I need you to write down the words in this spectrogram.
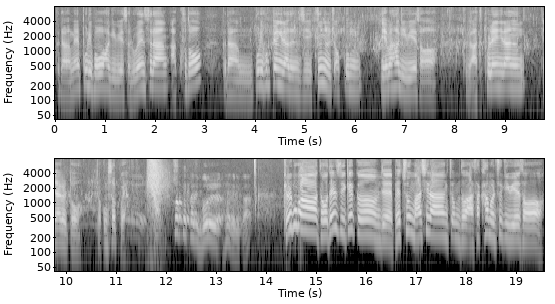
그 다음에 뿌리 보호하기 위해서 루엔스랑 아쿠도 그 다음 뿌리 혹병이라든지 균을 조금 예방하기 위해서 그 아트플랜이라는 약을 또 조금 썼고요 수확 때까지 뭘 해야 됩니까? 결구가 더 될 수 있게끔 이제 배추 맛이랑 좀 더 아삭함을 주기 위해서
